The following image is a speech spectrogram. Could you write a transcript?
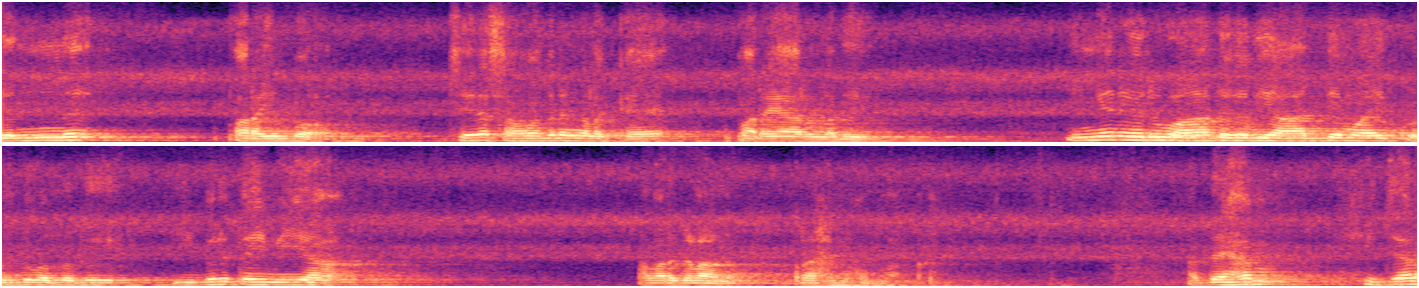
എന്ന് പറയുമ്പോൾ ചില സഹോദരങ്ങളൊക്കെ പറയാറുള്ളത് ഇങ്ങനെ ഒരു വാദഗതി ആദ്യമായി കൊണ്ടുവന്നത് ഇബിർ തൈമിയ അവർകളാണ് റഹ്മുല്ല അദ്ദേഹം ഹിജറ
